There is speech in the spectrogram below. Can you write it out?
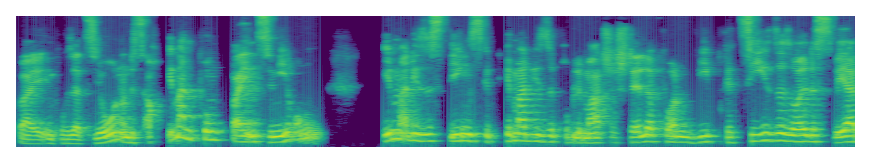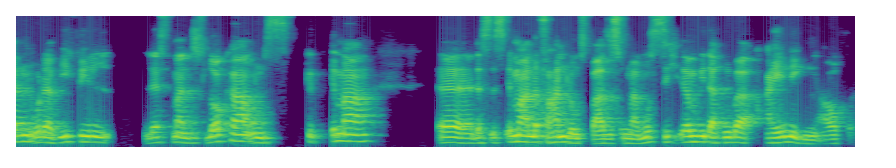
bei Improvisation. Und es ist auch immer ein Punkt bei Inszenierungen. Immer dieses Ding, es gibt immer diese problematische Stelle von, wie präzise soll das werden oder wie viel lässt man das locker. Und es gibt immer, äh, das ist immer eine Verhandlungsbasis und man muss sich irgendwie darüber einigen, auch,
